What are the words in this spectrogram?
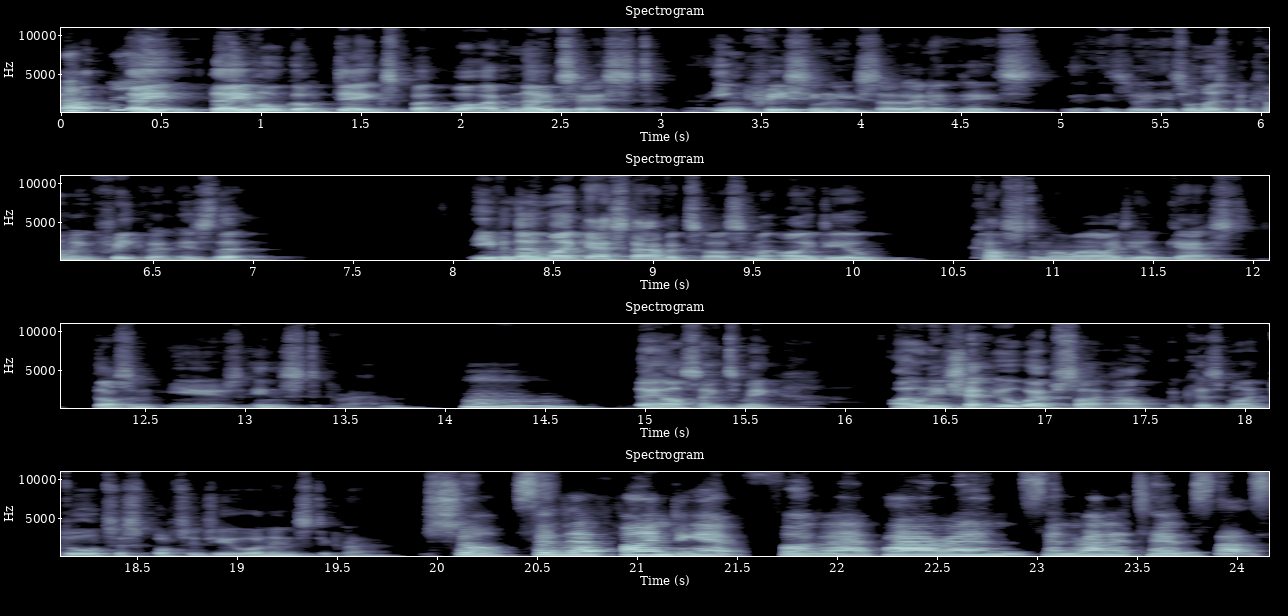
Now, they, they've all got digs, but what I've noticed, increasingly so, and it, it's, it's, it's almost becoming frequent, is that even though my guest avatar, so my ideal customer, my ideal guest, doesn't use Instagram, Hmm. they are saying to me, I only checked your website out because my daughter spotted you on Instagram. Sure. So they're finding it for their parents and relatives. That's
